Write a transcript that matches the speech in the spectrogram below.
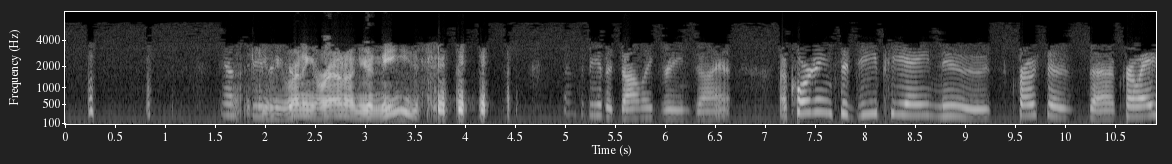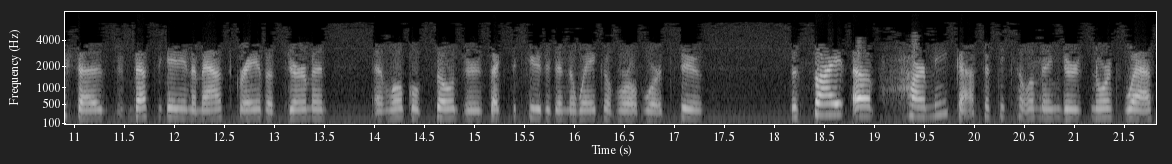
I you'd be running around on your knees. Tend to be the Jolly Green Giant. According to DPA News, Croatia's, uh, Croatia is investigating a mass grave of German and local soldiers executed in the wake of World War II. The site of Harmika, 50 kilometers northwest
